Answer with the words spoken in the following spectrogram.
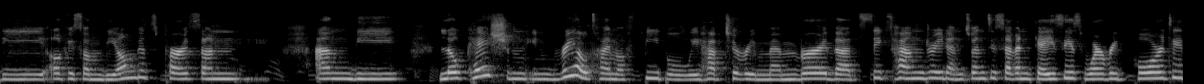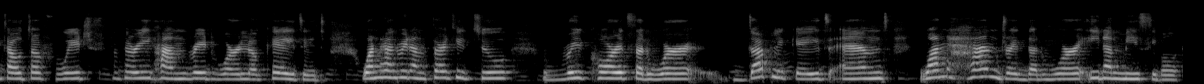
the Office of the Ombudsperson, and the location in real time of people, we have to remember that 627 cases were reported, out of which 300 were located, 132 records that were duplicates and 100 that were inadmissible.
